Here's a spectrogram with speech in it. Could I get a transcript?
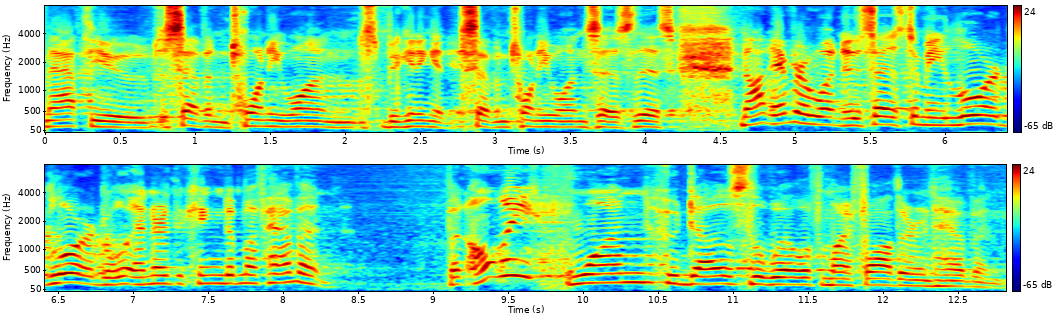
Matthew 7:21 beginning at 7:21 says this, "Not everyone who says to me, Lord, Lord, will enter the kingdom of heaven, but only one who does the will of my Father in heaven."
